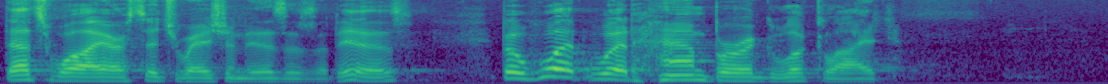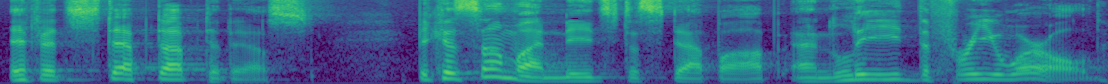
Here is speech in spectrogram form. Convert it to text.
That's why our situation is as it is. But what would Hamburg look like if it stepped up to this? Because someone needs to step up and lead the free world.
